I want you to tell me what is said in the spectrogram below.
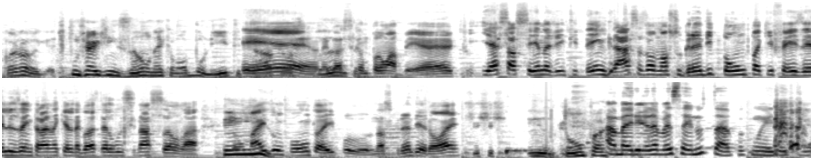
qual é o nome? É tipo um jardinzão, né? Que é mó bonito e tal. É, um negócio campão aberto. E essa cena a gente tem graças ao nosso grande Tompa que fez eles entrar naquele negócio da alucinação lá. Então, Sim. mais um ponto aí pro nosso grande herói. Sim, Tompa. A Mariana vai sair no tapa com ele aqui.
